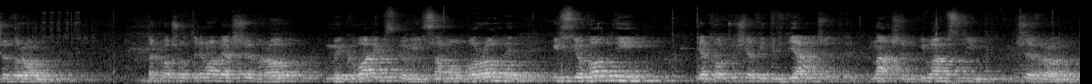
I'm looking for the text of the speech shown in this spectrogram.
шеврони. Також отримав я шеврон Миколаївської самооборони. І сьогодні я хочу ще відвдячити нашим іванським шевроном.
